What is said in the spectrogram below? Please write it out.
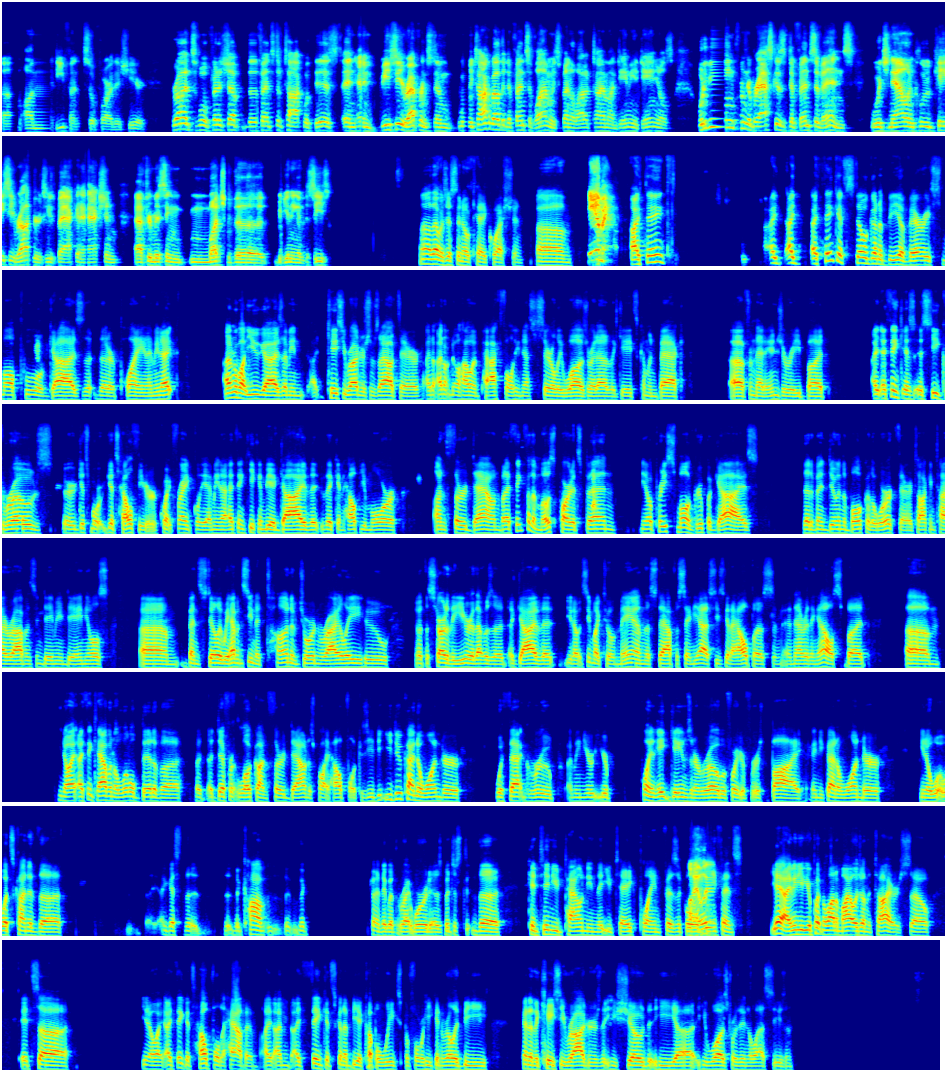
uh, on defense so far this year. Bruds, we'll finish up the defensive talk with this. And, and BC referenced him. When we talk about the defensive line, we spend a lot of time on Damion Daniels. What have you seen from Nebraska's defensive ends, which now include Casey Rogers, who's back in action after missing much of the beginning of the season? Well, that was just an okay question. Um, Damn it! I think I, I, I think it's still going to be a very small pool of guys that, that are playing. I mean, I I don't know about you guys. I mean, uh, Casey Rogers was out there. I, I don't know how impactful he necessarily was right out of the gates coming back uh, from that injury, but I, I, think as, as he grows or gets more gets healthier, quite frankly, I mean, I think he can be a guy that, that can help you more on third down. But I think for the most part, it's been you know a pretty small group of guys that have been doing the bulk of the work there. Talking Ty Robinson, Damion Daniels. Um, ben Stille, we haven't seen a ton of Jordan Riley, who you know, at the start of the year, that was a, a, guy that, you know, it seemed like to a man, the staff was saying, yes, he's going to help us and, and everything else. But, um, you know, I, I, think having a little bit of a, a, a, different look on third down is probably helpful because you, you do kind of wonder with that group. I mean, you're, you're playing eight games in a row before your first buy, and you kind of wonder, you know, what, what's kind of the, I guess the, the the com the, the trying to think what the right word is, but just the continued pounding that you take playing physical defense. Yeah, I mean you're putting a lot of mileage on the tires, so it's uh, you know, I, I think it's helpful to have him. I I'm, I think it's going to be a couple weeks before he can really be kind of the Casey Rogers that he showed that he uh, he was towards the end of last season.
